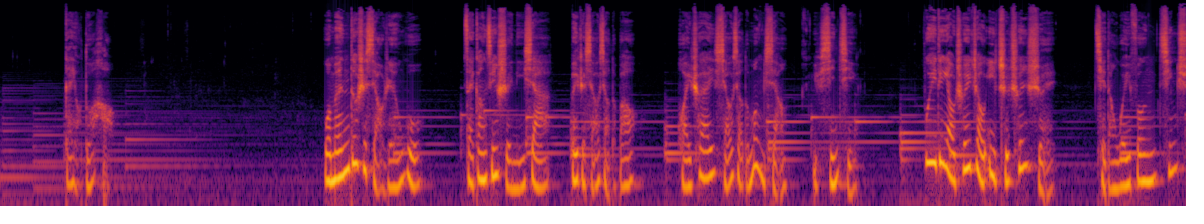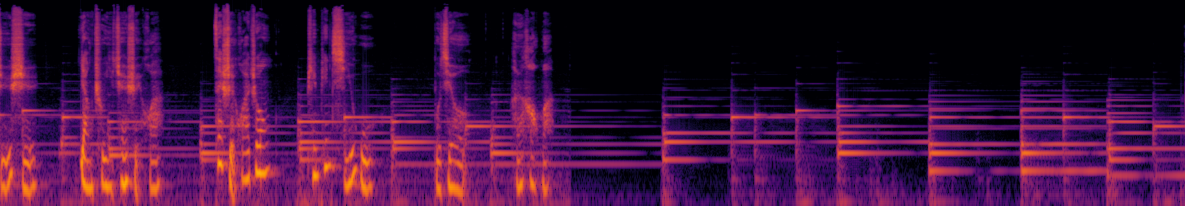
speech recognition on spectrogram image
该有多好。我们都是小人物，在钢筋水泥下背着小小的包，怀揣小小的梦想与心情，不一定要吹皱一池春水，且当微风轻徐时，漾出一圈水花，在水花中翩翩起舞。不就很好吗？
